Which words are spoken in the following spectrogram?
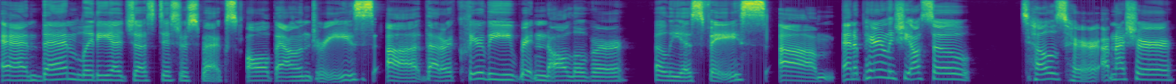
And then Lydia just disrespects all boundaries uh, that are clearly written all over Aaliyah's face. Um, and apparently, she also tells her, I'm not sure,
